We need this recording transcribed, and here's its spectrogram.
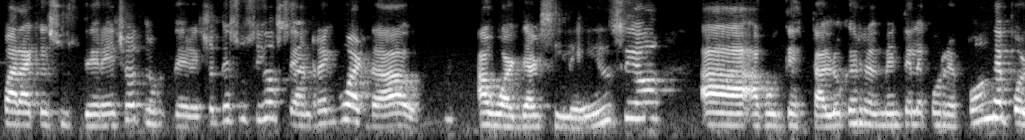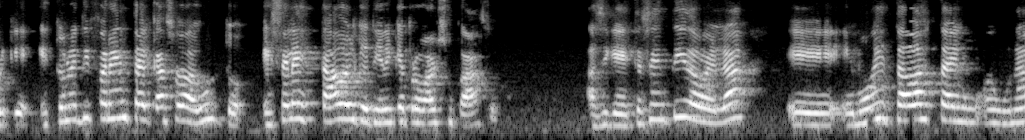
para que sus derechos, los derechos de sus hijos sean resguardados, a guardar silencio, a, contestar lo que realmente le corresponde, porque esto no es diferente al caso de adultos, es el Estado el que tiene que probar su caso. Así que en este sentido, ¿verdad? Eh, hemos estado hasta en, una,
